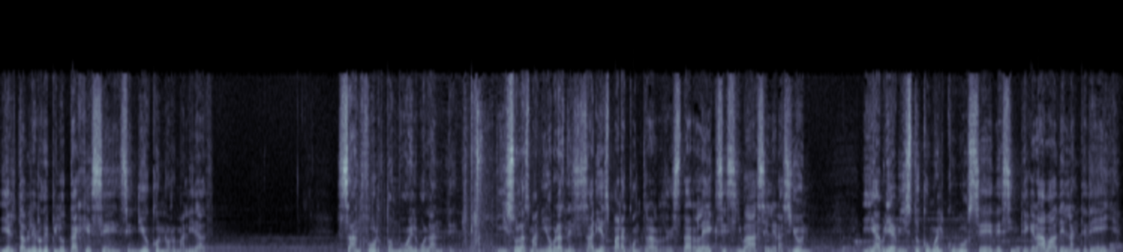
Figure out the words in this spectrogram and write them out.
y el tablero de pilotaje se encendió con normalidad. Sanford tomó el volante, hizo las maniobras necesarias para contrarrestar la excesiva aceleración y habría visto cómo el cubo se desintegraba delante de ella.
